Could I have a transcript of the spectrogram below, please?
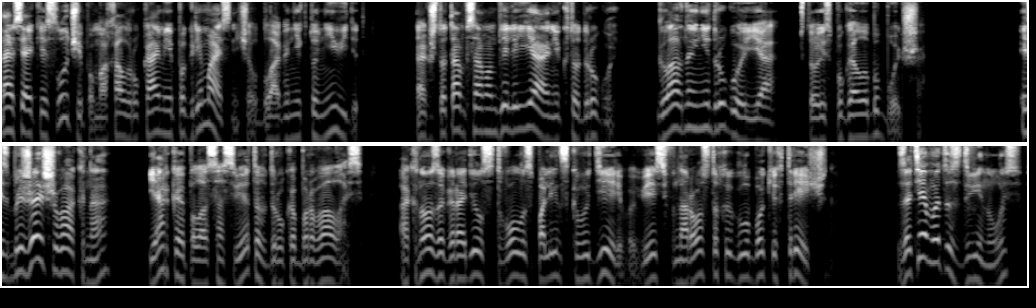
На всякий случай помахал руками и погремасничал, благо никто не видит. Так что там в самом деле я, а не кто другой. Главное, не другой я, что испугало бы больше. Из ближайшего окна, Яркая полоса света вдруг оборвалась. Окно загородил ствол исполинского дерева, весь в наростах и глубоких трещинах. Затем это сдвинулось,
